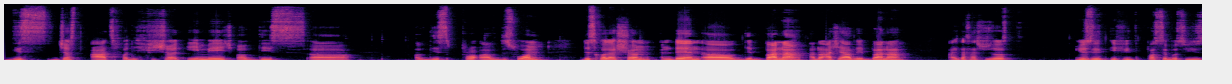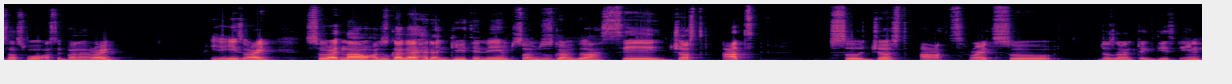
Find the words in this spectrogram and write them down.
this just art for the featured image of this uh of this pro of this one, this collection, and then uh the banner. I don't actually have a banner. I guess I should just use it if it's possible to use as well as a banner, right? It is, right? So right now, I'm just gonna go ahead and give it a name. So I'm just gonna go and say just art. So just art, right? So just gonna take this in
